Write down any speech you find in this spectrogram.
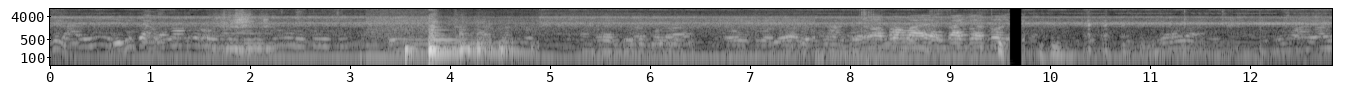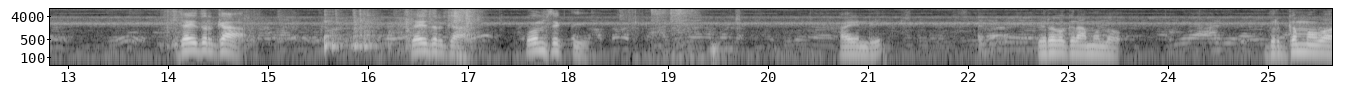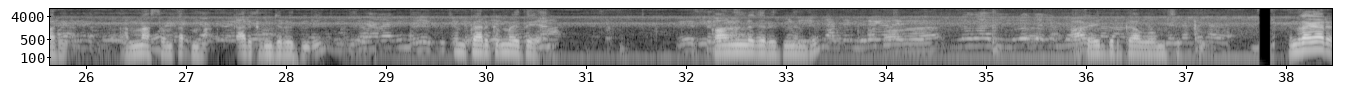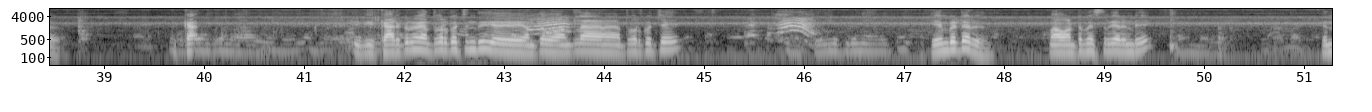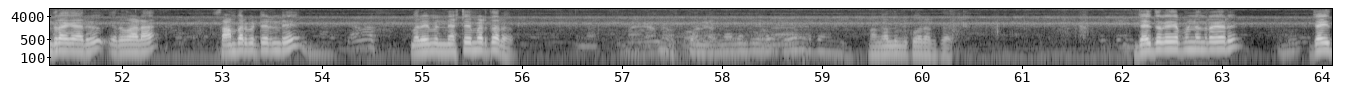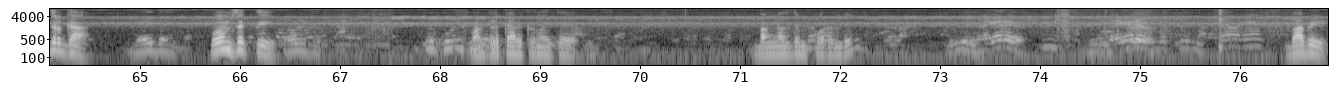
జై దుర్గా. జై దుర్గా. ఓం శక్తి. హాయ్ అండి. విరవ గ్రామంలో దుర్గమ్మ వారి అన్న సంతర్పణ కార్యక్రమం జరుగుతుంది. ఈ కార్యక్రమం అయితే కాలనీలో జరుగుతుందండి. జై దుర్గా ఓం శక్తి. ఇందిరా గారు ఈ కా- కార్యక్రమం ఎంతవరకు వచ్చింది? ఎంత వంటల ఎంతవరకు వచ్చాయి? ఏం పెట్టారు? మా వంట మేస్త్రి గారండి. ఇందిరా గారు ఇరవాడ. సాంబార్ పెట్టారండి. మరి నెక్స్ట్ ఏం పెడతారు? బంగాళదుంప కూర పెడతారు జై దుర్గా చెప్పండి ఇంద్ర గారు. జై దుర్గా. ఓం శక్తి. వంటల కార్యక్రమం అయితే బంగాళదుంప కూర అండి బాబీ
